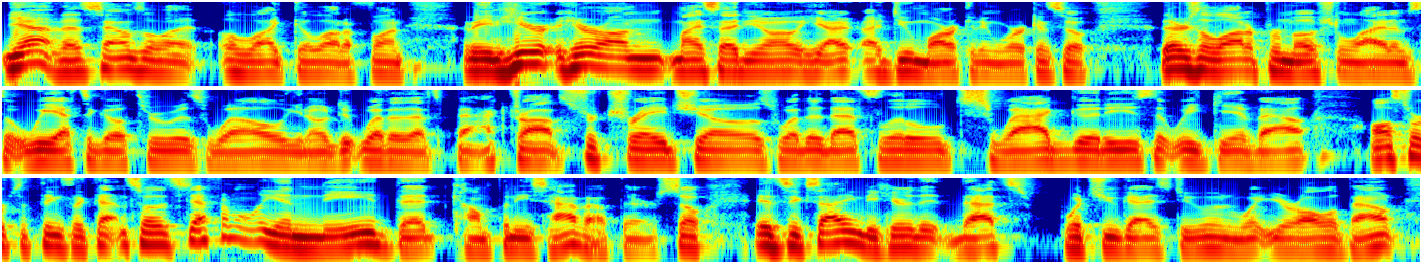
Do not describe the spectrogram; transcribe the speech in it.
Yeah, that sounds a lot like a lot of fun. I mean, here here on my side, you know, I, I, do marketing work, and so there's a lot of promotional items that we have to go through as well. You know, whether that's backdrops for trade shows, whether that's little swag goodies that we give out, all sorts of things like that. And so it's definitely a need that companies have out there. So it's exciting to hear that that's what you guys do and what you're all about,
